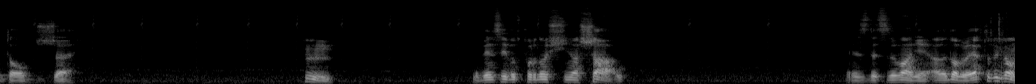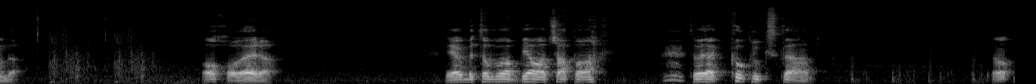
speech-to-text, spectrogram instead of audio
dobrze. Hmm. No więcej w odporności na szał. Zdecydowanie, ale dobra, jak to wygląda? O cholera. Jakby to była biała czapa, to jak Ku Klux Klan. No,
